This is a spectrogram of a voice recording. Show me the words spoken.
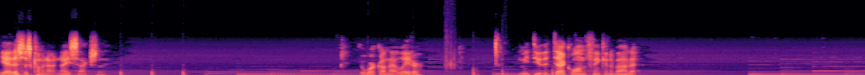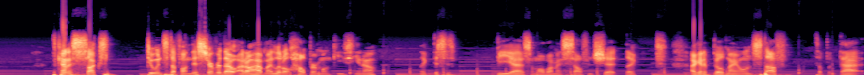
Yeah, this is coming out nice actually. Could work on that later. Let me do the deck while I'm thinking about it. It kind of sucks doing stuff on this server, though, I don't have my little helper monkeys, you know? Like, this is BS. I'm all by myself and shit. Like, I gotta build my own stuff? What's up with that?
